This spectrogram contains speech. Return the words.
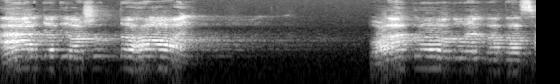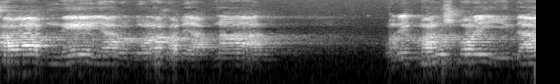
আর যদি অশুদ্ধ হয়, পড়া তো দূরের কথা সওয়াব নেই আর হবে আপনার। অনেক মানুষ পড়ে ইদা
